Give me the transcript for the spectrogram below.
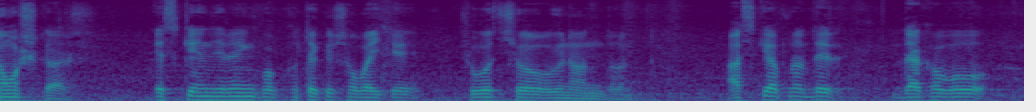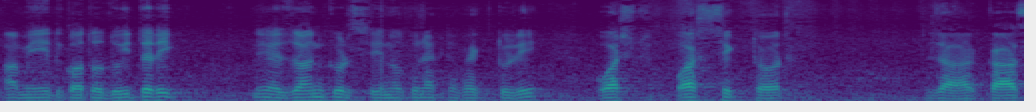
নমস্কার। এসকে ইঞ্জিনিয়ারিং পক্ষ থেকে সবাইকে শুভেচ্ছা ও অভিনন্দন। আজকে আপনাদের দেখাবো আমি গত দুই তারিখ জয়েন করছি নতুন একটা ফ্যাক্টরি ওয়াশ ওয়াশ সেক্টর যার কাজ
